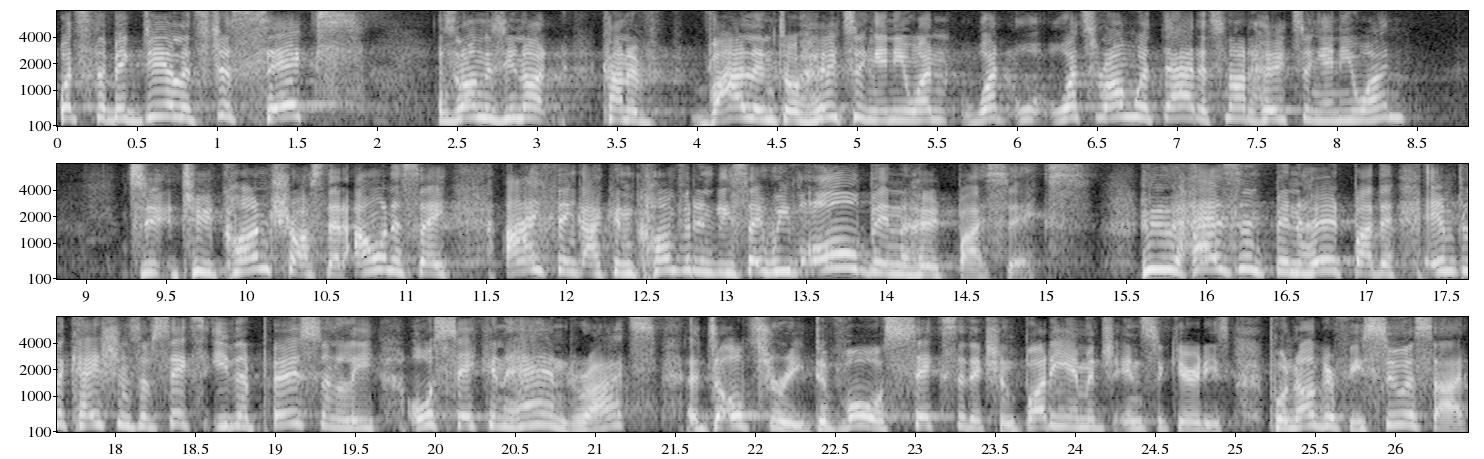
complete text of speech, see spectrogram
what's the big deal? It's just sex. As long as you're not kind of violent or hurting anyone, what, what's wrong with that? It's not hurting anyone. To, to contrast that, I want to say, I think I can confidently say we've all been hurt by sex. Who hasn't been hurt by the implications of sex, either personally or secondhand, right? Adultery, divorce, sex addiction, body image insecurities, pornography, suicide.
